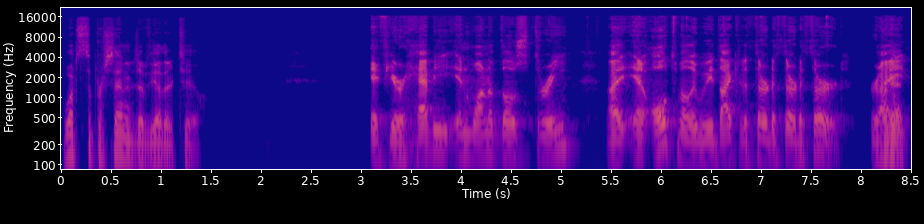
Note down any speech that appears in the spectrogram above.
what's the percentage of the other two? If you're heavy in one of those three, uh, and ultimately we'd like it a third, a third, a third, right? Okay.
